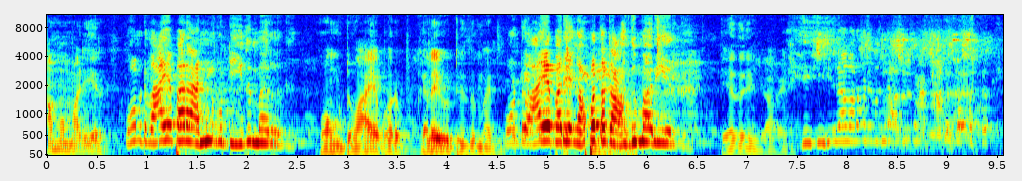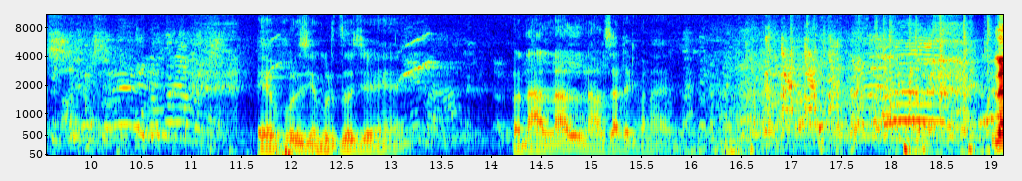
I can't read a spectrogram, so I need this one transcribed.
ஆமை மாதிரியே இருக்கு. உன்கிட்ட வாயை பாரு அணில் குட்டி இது மாதிரி இருக்கு. ஓம்பிட்டு வாயை பாரு கிளவி விட்டு இது மாதிரி. உன்கிட்ட வாயை பாரு எங்க அப்பா தட்டா அது மாதிரியே இருக்கு. எது. என் புருஷன் கொடுத்து வச்சேன் ஒரு நாலு நாள் நாலு சாட்டை அடிப்பானா? இல்ல.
